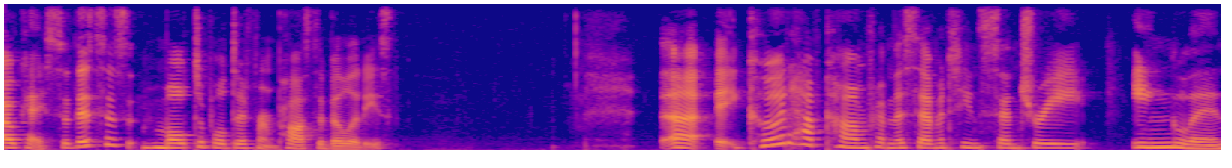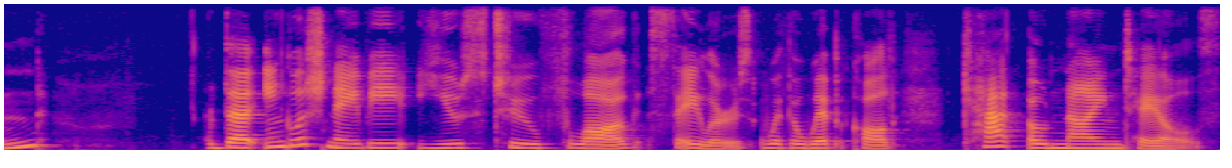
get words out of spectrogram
Okay, so this is multiple different possibilities. Uh, it could have come from the 17th century England. The English Navy used to flog sailors with a whip called cat o' nine tails.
